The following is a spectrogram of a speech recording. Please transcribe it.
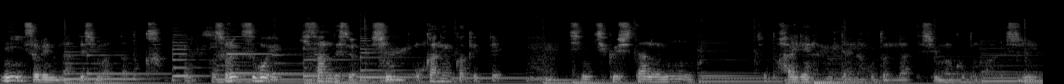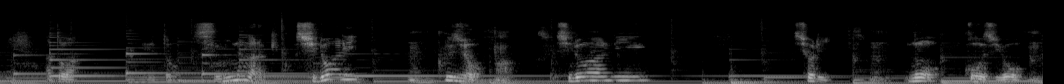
にそれになってしまったとかそれすごい悲惨ですよね。新お金をかけて新築したのにちょっと入れないみたいなことになってしまうこともあるしあとは、えー、と住みながら結構シロアリうん。駆除。あシロアリ処理うん。の工事を、うん。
